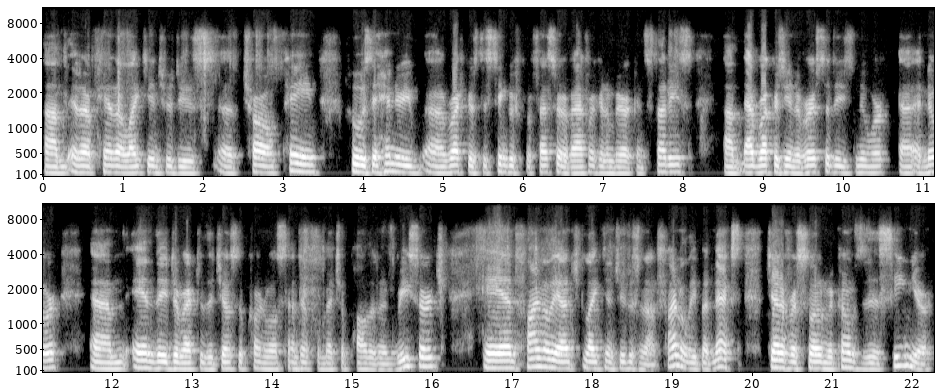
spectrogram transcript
um, in our panel, I'd like to introduce uh, Charles Payne, who is the Henry uh, Rutgers Distinguished Professor of African American Studies um, at Rutgers University's Newark, uh, at Newark, um, and the director of the Joseph Cornwall Center for Metropolitan Research. And finally, I'd like to introduce, not finally, but next, Jennifer Sloan McCombs is a senior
